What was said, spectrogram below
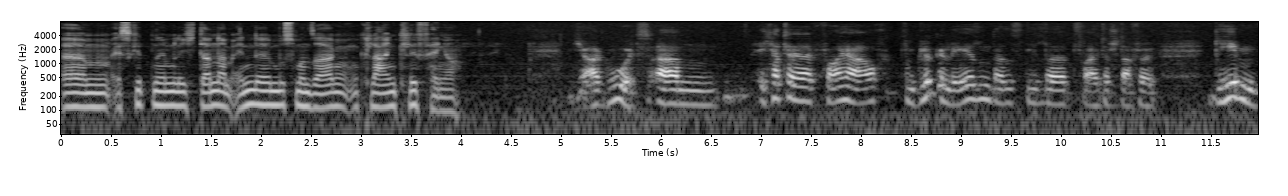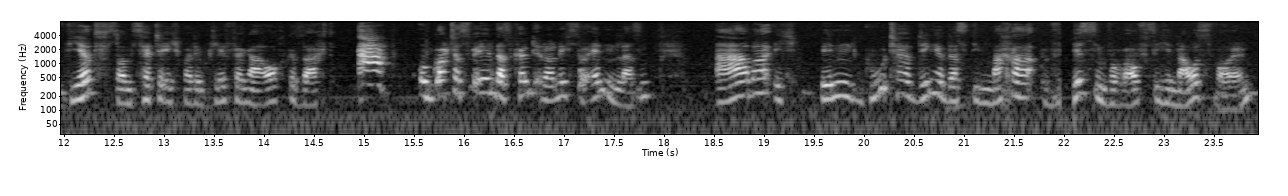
Ähm, es gibt nämlich dann am Ende, muss man sagen, einen kleinen Cliffhanger. Ja gut, ähm, ich hatte vorher auch zum Glück gelesen, dass es diese zweite Staffel geben wird, sonst hätte ich bei dem Cliffhanger auch gesagt, ah, um Gottes Willen, das könnt ihr doch nicht so enden lassen. Aber ich bin guter Dinge, dass die Macher wissen, worauf sie hinaus wollen.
